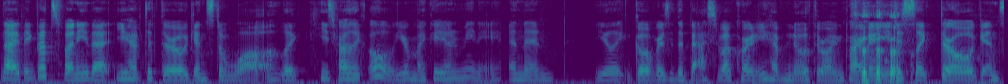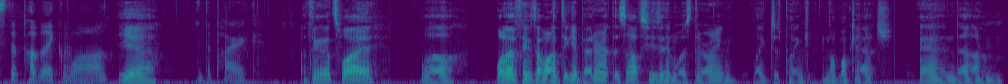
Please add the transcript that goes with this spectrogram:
no, I think that's funny that you have to throw against a wall. Like he's probably like, "Oh, you're Micah Yonamine," and then you like go over to the basketball court and you have no throwing partner. you just like throw against the public wall Yeah, at the park. I think that's why. Well, one of the things I wanted to get better at this off season was throwing, like just playing normal catch. And um,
